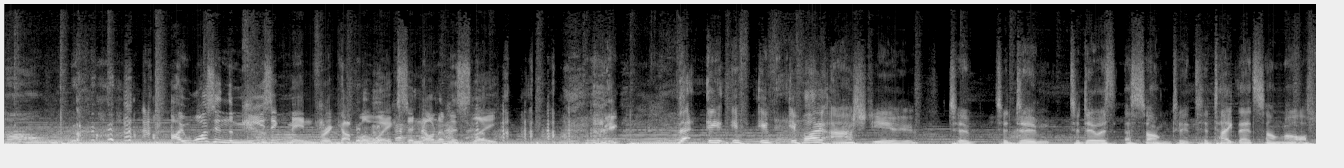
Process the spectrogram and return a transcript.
home? I was in the Music Men for a couple of weeks anonymously. That if if if I asked you to to do to do a, a song to to take that song off,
